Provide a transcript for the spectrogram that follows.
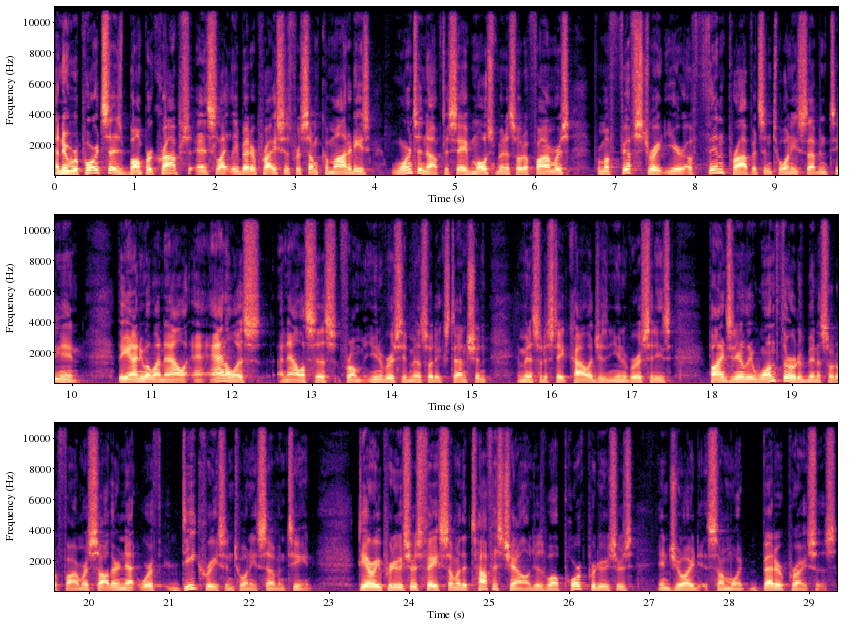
A new report says bumper crops and slightly better prices for some commodities weren't enough to save most Minnesota farmers from a fifth straight year of thin profits in 2017. The annual anal analysis, analysis from University of Minnesota Extension and Minnesota State Colleges and universities finds nearly one third of Minnesota farmers saw their net worth decrease in 2017. Dairy producers faced some of the toughest challenges while pork producers enjoyed somewhat better prices.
